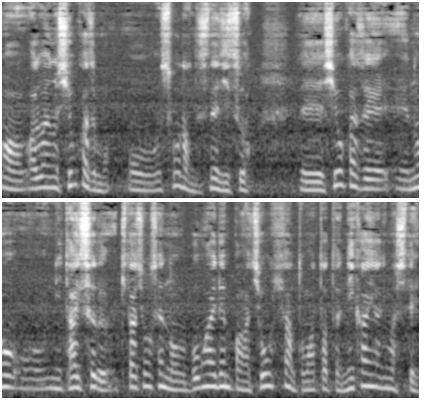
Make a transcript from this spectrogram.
あ、我々の潮風もそうなんですね実は。えー、潮風のに対する北朝鮮の妨害電波が長期間止まったって2回ありまして、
